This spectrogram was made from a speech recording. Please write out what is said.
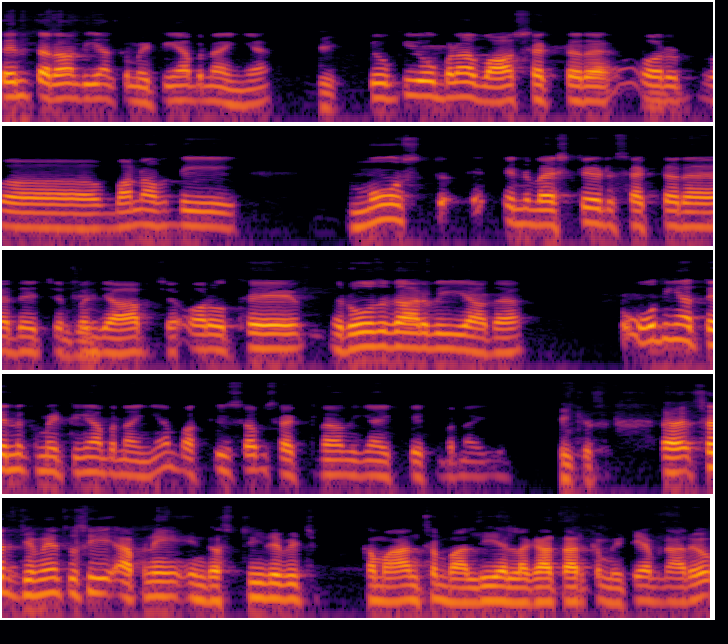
ਤਿੰਨ ਤਰ੍ਹਾਂ ਦੀਆਂ ਕਮੇਟੀਆਂ ਬਣਾਈਆਂ। ਜੀ। ਕਿਉਂਕਿ ਉਹ ਬੜਾ ਵਾਸਟ ਸੈਕਟਰ ਹੈ ਔਰ one of the most invested sector ਹੈ ਇਹਦੇ 'ਚ। ਪੰਜਾਬ 'ਚ ਔਰ ਉੱਥੇ ਰੋਜ਼ਗਾਰ ਵੀ ਜ਼ਿਆਦਾ ਉਹਦੀਆਂ ਤਿੰਨ ਕਮੇਟੀਆਂ ਬਣਾਈਆਂ ਬਾਕੀ ਸਭ ਸੈਕਟਰਾਂ ਦੀਆਂ ਇੱਕ ਇੱਕ ਬਣਾਈ ਹੈ ਠੀਕ ਹੈ ਸਰ। ਸਰ ਜਿਵੇਂ ਤੁਸੀਂ ਆਪਣੀ ਇੰਡਸਟਰੀ ਦੇ ਵਿੱਚ ਕਮਾਨ ਸੰਭਾਲੀ ਹੈ ਲਗਾਤਾਰ ਕਮੇਟੀਆਂ ਬਣਾ ਰਹੇ ਹੋ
